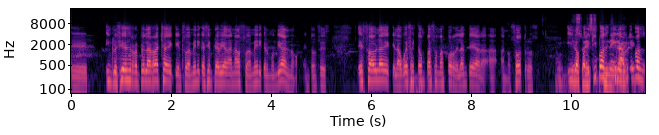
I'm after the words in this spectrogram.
Eh, inclusive se rompió la racha de que en Sudamérica siempre había ganado Sudamérica el mundial, ¿no? Entonces, eso habla de que la UEFA está un paso más por delante a, a- a nosotros. Y los, equipos, y, los equipos,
